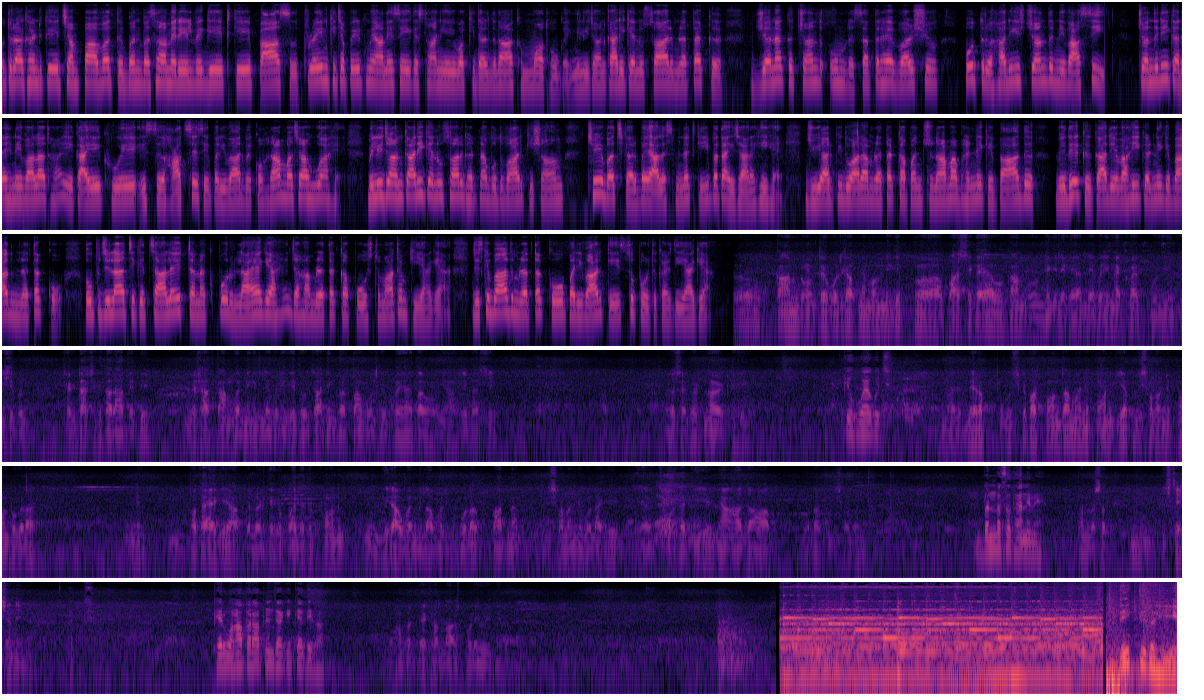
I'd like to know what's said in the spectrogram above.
उत्तराखंड के चंपावत बनबसा में railway gate के पास ट्रेन की चपेट में आने से एक स्थानीय युवक की दर्दनाक मौत हो गई। मिली जानकारी के अनुसार मृतक जनक चंद उम्र सत्रह वर्ष, पुत्र हरीश चंद निवासी चंदनी का रहने वाला था। एकाएक हुए इस हादसे से परिवार में कोहराम मचा हुआ है। मिली जानकारी के अनुसार घटना बुधवार की शाम छह बजकर बयालीस मिनट की बताई जा रही है। जीआरपी द्वारा मृतक का पंचनामा भरने के बाद विधिक कार्यवाही करने के बाद मृतक को उप जिला चिकित्सालय टनकपुर लाया गया है, जहाँ मृतक का पोस्टमार्टम किया गया, जिसके बाद मृतक को परिवार के सुपुर्द कर दिया गया। काम ढूंढते बोल के अपने मम्मी के पास से गया वो काम ढूँढने के लिए गया। लेबरी में यूपी से ठेकेदार ठेकेदार आते थे। उनके साथ काम करने के लिए लेबरी के दो चार दिन करता हूँ बोल के गया था वो यहाँ से घर से। अब ऐसा घटना हट गई। क्यों हुआ कुछ? मेरा उसके पास फ़ोन था मैंने फ़ोन किया पुलिस वालों ने फ़ोन पकड़ा। बताया कि आपके लड़के के पहले तो फ़ोन गिरा हुआ मिला बोल के बोला बाद में पुलिस वालों ने बोला कि चोट लगी है यहाँ आ जाओ आप बोला पुलिस वालों ने। बनबसा थाने में? बनबसा हम्म, स्टेशन में। अच्छा। फिर वहाँ पर आपने जाके क्या देखा? वहाँ पर देखा लाश पड़ी हुई देखा। देखते रहिए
